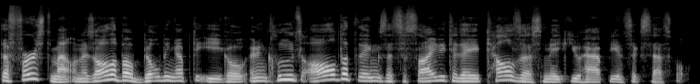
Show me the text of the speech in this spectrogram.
The first mountain is all about building up the ego and includes all the things that society today tells us make you happy and successful.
